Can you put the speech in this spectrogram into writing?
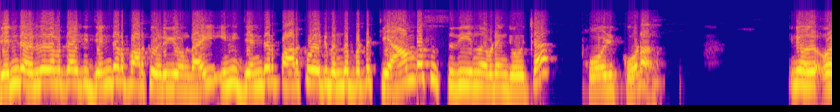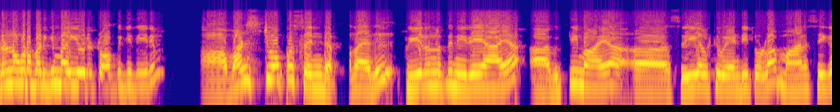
ജെൻഡർ വനിതകൾക്കായിട്ട് ജെൻഡർ പാർക്ക് വരികയുണ്ടായി. ഇനി ജെൻഡർ പാർക്കുമായിട്ട് ബന്ധപ്പെട്ട് ക്യാമ്പസ് സ്ഥിതി ചെയ്യുന്നത് എവിടെയും ചോദിച്ചാൽ കോഴിക്കോടാണ്. ഇനി ഒരെണ്ണം കൂടെ പഠിക്കുമ്പോൾ ഈ ഒരു ടോപ്പിക്ക് തീരും. വൺ സ്റ്റോപ്പ് സെന്റർ അതായത് പീഡനത്തിനിരയായ വ്യക്തിമായ സ്ത്രീകൾക്ക് വേണ്ടിയിട്ടുള്ള മാനസിക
